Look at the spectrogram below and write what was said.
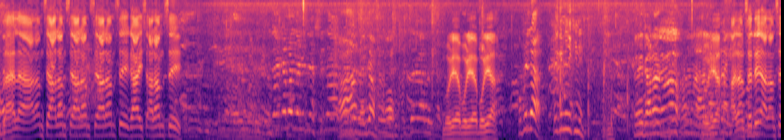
লাহে লাহে আৰামছে আৰামছে আৰামছে আৰামছে गाइस আৰামছে বঢ়িয়া বঢ়িয়া বঢ়িয়া কপিলা পিকনিক খিনি এই দাদা বড়িয়া আৰামসে দে আৰামসে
